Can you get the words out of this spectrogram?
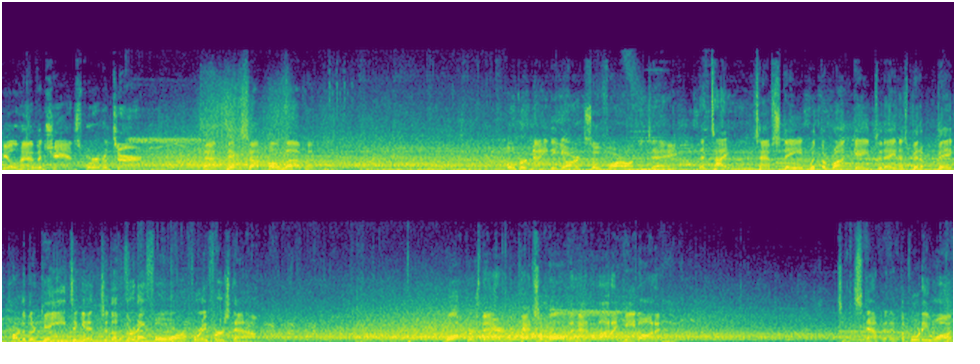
He'll have a chance for a return. That picks up 11. Over 90 yards so far on the day. The Titans have stayed with the run game today, and it's been a big part of their game to get to the 34 for a first down. Walker's there to catch the ball that had a lot of heat on it. Snap it at the 41.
